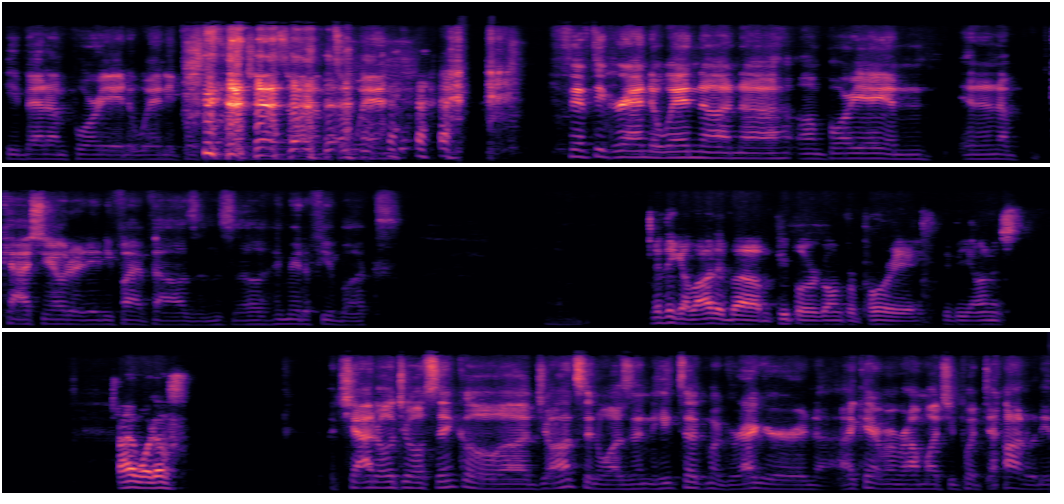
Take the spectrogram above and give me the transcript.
He bet on Poirier to win. He put 50 G's on him to win. 50 grand to win on uh, on Poirier and, and ended up cashing out at 85,000. So he made a few bucks. Um, I think a lot of um, people are going for Poirier, to be honest. I would have. Chad Ochocinco uh, Johnson wasn't. He took McGregor, and I can't remember how much he put down, but he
